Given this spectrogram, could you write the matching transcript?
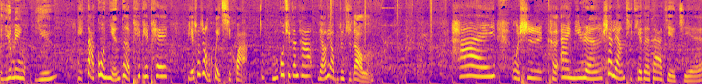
Uh, you mean you? 哎，大过年的，呸呸呸！别说这种晦气话。我们过去跟他聊聊，不就知道了。嗨，我是可爱迷人、善良体贴的大姐姐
